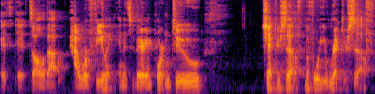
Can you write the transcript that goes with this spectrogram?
it's it's all about how we're feeling. And it's very important to check yourself before you wreck yourself.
